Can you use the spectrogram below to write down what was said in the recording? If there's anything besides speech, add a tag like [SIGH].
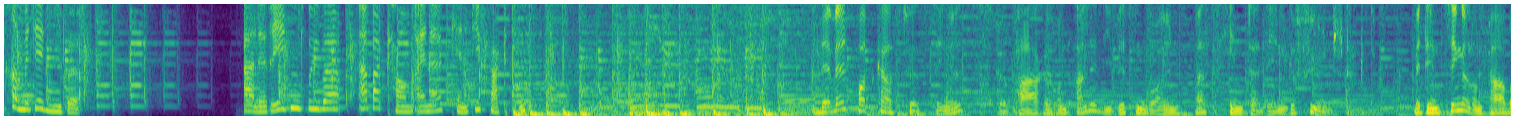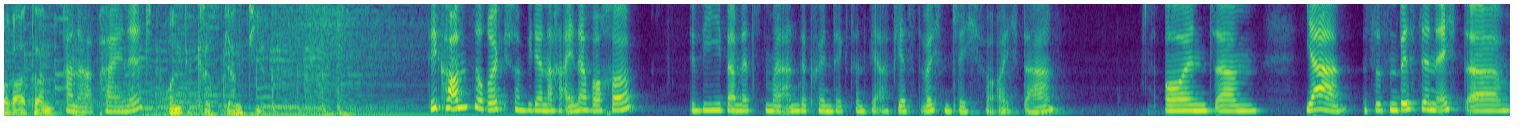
Sache mit der Liebe. Alle reden drüber, aber kaum einer kennt die Fakten. Der Weltpodcast für Singles, für Paare und alle, die wissen wollen, was hinter den Gefühlen steckt. Mit den Single- und Paarberatern Anna Peinelt und Christian Thiel. Willkommen zurück, schon wieder nach einer Woche. Wie beim letzten Mal angekündigt, sind wir ab jetzt wöchentlich für euch da. Und ähm, ja, es ist ein bisschen echt äh,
